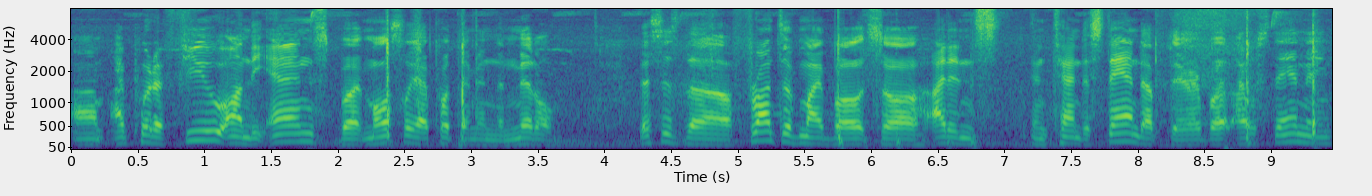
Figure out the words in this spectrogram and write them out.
Um, I put a few on the ends, but mostly I put them in the middle. This is the front of my boat, so I didn't intend to stand up there, but I was standing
